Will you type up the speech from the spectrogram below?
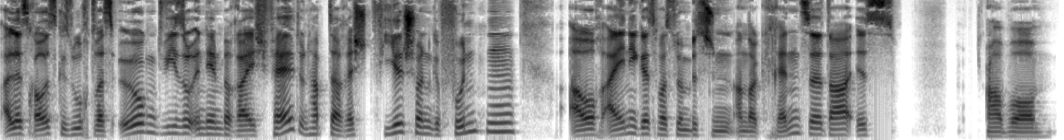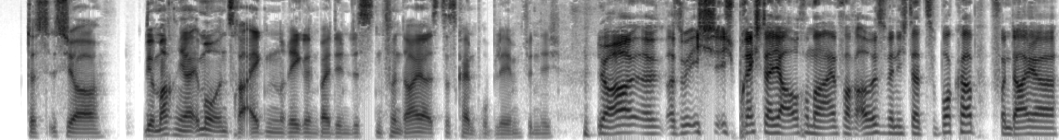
alles rausgesucht, was irgendwie so in den Bereich fällt und habe da recht viel schon gefunden. Auch einiges, was so ein bisschen an der Grenze da ist. Aber das ist ja wir machen ja immer unsere eigenen Regeln bei den Listen, von daher ist das kein Problem, finde ich. Ja, äh, also ich, ich breche da ja auch immer einfach aus, wenn ich dazu Bock hab. Von daher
